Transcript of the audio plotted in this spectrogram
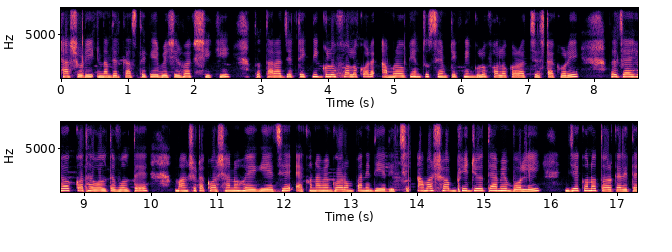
শাশুড়ি এনাদের কাছ থেকেই বেশিরভাগ শিখি। তো তারা যে টেকনিকগুলো ফলো করে, আমরাও কিন্তু সেম টেকনিকগুলো ফলো করার চেষ্টা করি। তো যাই হোক, কথা বলতে বলতে মাংসটা কষানো হয়ে গিয়েছে। এখন আমি গরম পানি দিয়ে দিচ্ছি। আমার সব ভিডিওতে আমি বলি, যে কোনো তরকারিতে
